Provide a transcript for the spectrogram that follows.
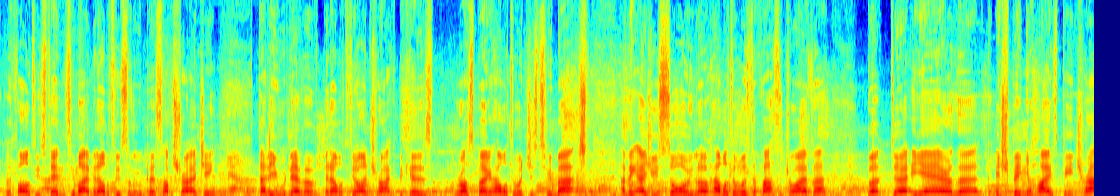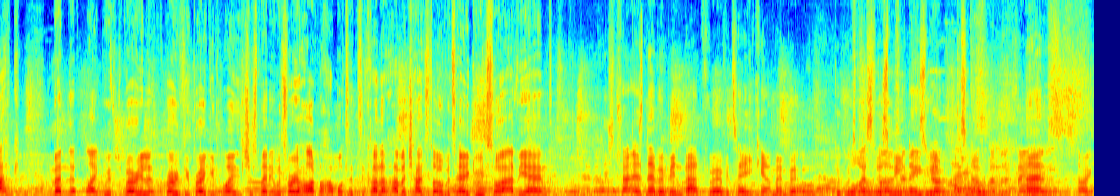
in the final two stints. He might have been able to do something with pit stop strategy that he would never have been able to do on track because Rosberg and Hamilton were just too matched. I think, as you saw, you know, Hamilton was the faster driver, but dirty air and the it just being a high-speed track meant that, like, with very very few braking points, just meant it was very hard for Hamilton to kind of have a chance to overtake. We saw it at the end. This track has never been bad for overtaking. I remember, oh, Goodwood's Well, it best was. speed next week. don't- That's cool. Um, sorry,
